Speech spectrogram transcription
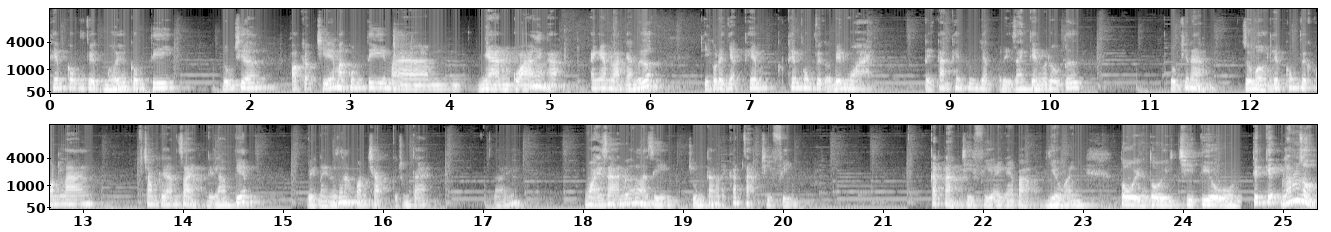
thêm công việc mới ở công ty đúng chưa? Hoặc thậm chí mà công ty mà nhàn quá chẳng hạn, anh em làm nhà nước thì có thể nhận thêm thêm công việc ở bên ngoài để tăng thêm thu nhập và để dành tiền vào đầu tư. Đúng chưa nào? Rồi mở thêm công việc online trong thời gian rảnh để làm tiếp. Việc này nó rất là quan trọng của chúng ta. Đấy. Ngoài ra nữa là gì? Chúng ta có thể cắt giảm chi phí. Cắt giảm chi phí, anh em bảo nhiều anh, tôi là tôi chi tiêu tiết kiệm lắm rồi,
